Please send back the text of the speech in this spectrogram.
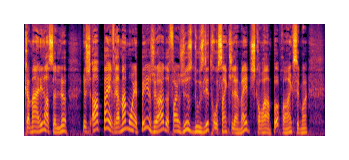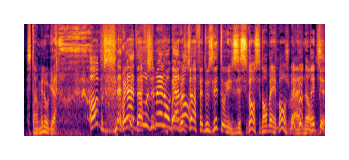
comment aller dans celui-là? Là, je dis, ah, ben, vraiment moins pire. J'ai l'air de faire juste 12 litres au 100 km. Je comprends pas. Probablement que c'est moi. C'est en 1000 au gallon. À 12 000 au galon. je dis, ah, fait 12 litres. Je disais, non, c'est donc bien bon. Je ben, écoute, non, peut-être que,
